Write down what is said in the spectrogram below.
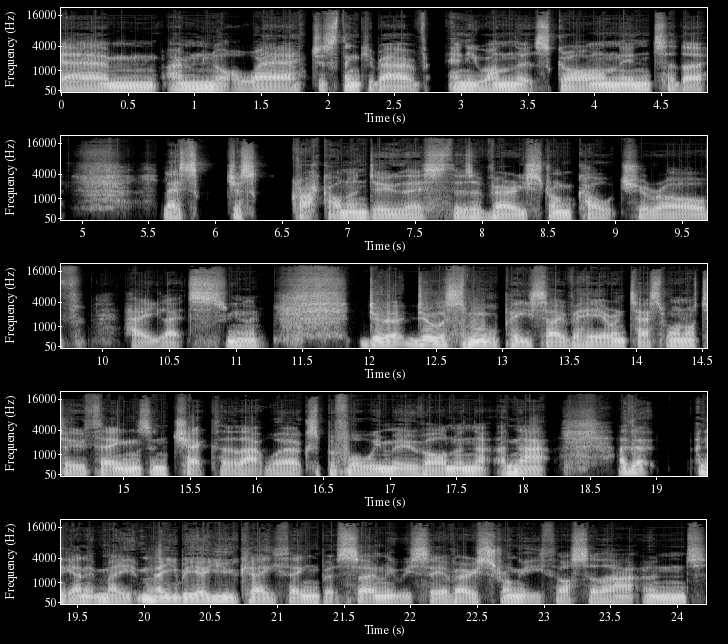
Um, I'm not aware, just thinking about anyone that's gone into the let's just crack on and do this. There's a very strong culture of, hey, let's you know do do a small piece over here and test one or two things and check that that works before we move on. And that and that, that and again, it may may be a UK thing, but certainly we see a very strong ethos of that. And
